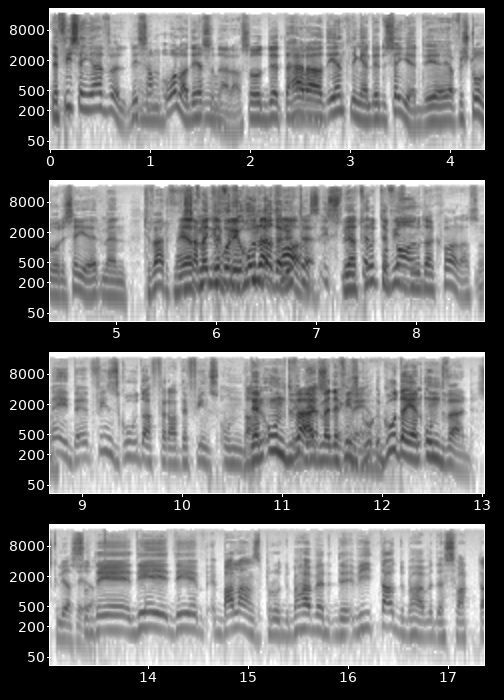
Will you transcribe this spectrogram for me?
det finns en djävul, det är, sam- Walla, det är sådär. Så det, det här Ja. är egentligen det du säger, det, jag förstår vad du säger men tyvärr, Men vissa människor det är onda där ute. Jag tror inte det finns goda kvar alltså. Nej det finns goda för att det finns onda. Det är en ond Det är värld men det finns go- goda i en ond värld skulle jag säga. Så det, det, det är balans bror, du behöver det vita, du behöver det svarta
